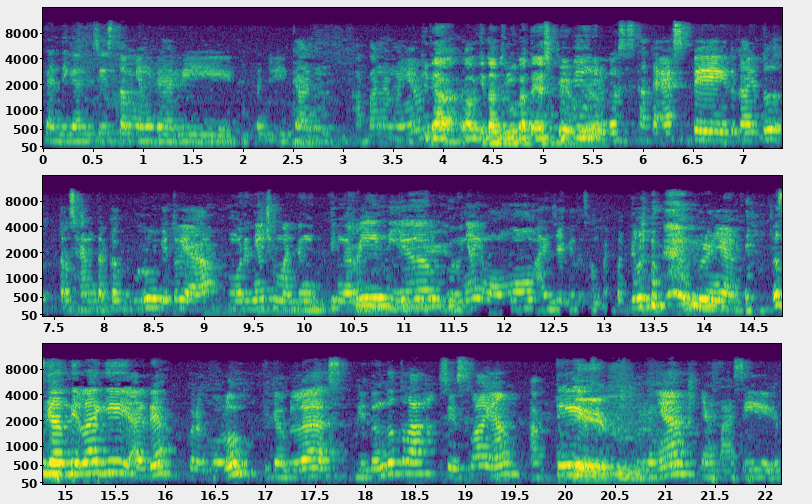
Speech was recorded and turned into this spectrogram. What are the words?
ganti-ganti sistem yang dari pendidikan apa namanya? Kita kalau kita dulu ya. Hmm, berbasis KTSP gitu kan itu tercenter ke guru gitu ya. Muridnya cuma deng- dengerin diem gurunya yang ngomong aja gitu sampai pegel gurunya. Terus ganti lagi ada kurikulum 13 dituntutlah siswa yang aktif Aktif. gurunya yang pasif.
